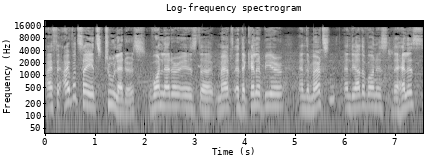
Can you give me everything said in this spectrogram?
I th- I would say it's two letters. One letter is the Merz- uh, the Keller beer and the Märzen, and the other one is the Helles,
